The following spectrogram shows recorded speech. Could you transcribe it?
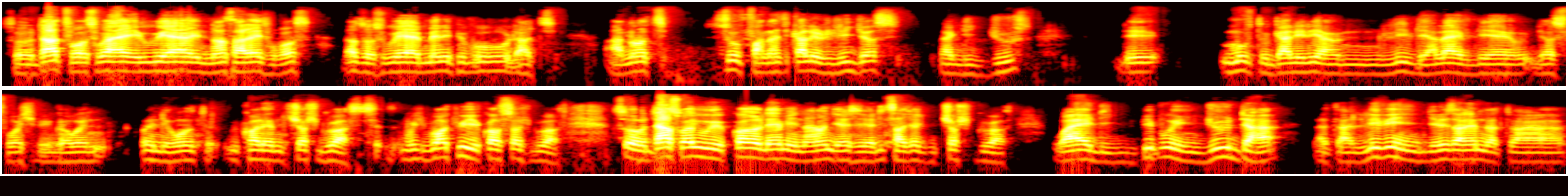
So that was why where Nazareth was. That was where many people that are not so fanatically religious, like the Jews, they move to Galilee and live their life there, just worshiping God when, when they want to. We call them church goers, which what we call church goers. So that's why we call them in our own generation. These are just church goers. While the people in Judah that are living in Jerusalem that are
